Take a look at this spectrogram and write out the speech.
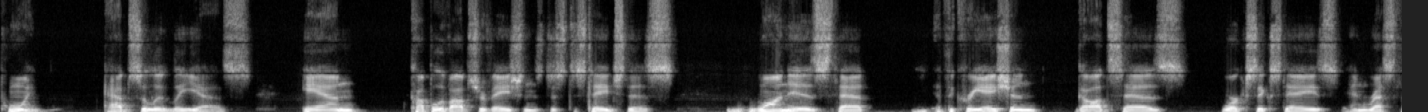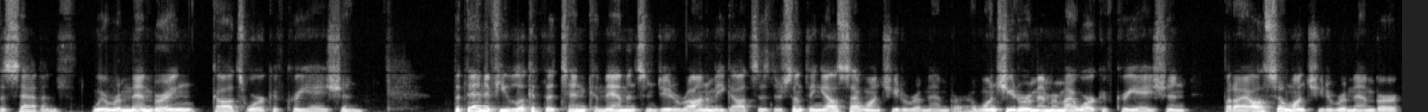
point. Absolutely, yes. And a couple of observations just to stage this. One is that at the creation, God says, work six days and rest the seventh. We're remembering God's work of creation. But then, if you look at the Ten Commandments in Deuteronomy, God says, There's something else I want you to remember. I want you to remember my work of creation, but I also want you to remember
